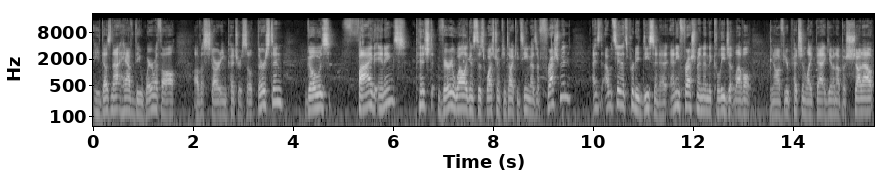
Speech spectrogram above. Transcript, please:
he does not have the wherewithal of a starting pitcher. So Thurston goes five innings, pitched very well against this Western Kentucky team as a freshman. I would say that's pretty decent. At any freshman in the collegiate level, you know, if you're pitching like that, giving up a shutout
